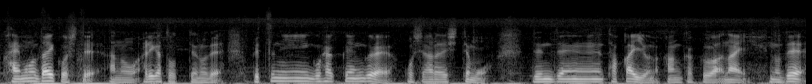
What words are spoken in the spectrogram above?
買い物代行してあのありがとうっていうので別に500円ぐらいお支払いしても全然高いような感覚はないので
